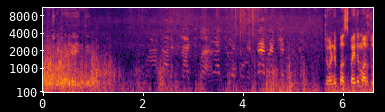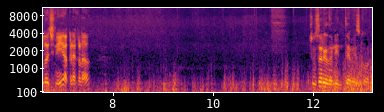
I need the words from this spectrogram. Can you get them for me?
మంచిగా డ్రై అయింది. చూడండి పసుపు అయితే మొలకలు వచ్చినాయి అక్కడక్కడ. చూసారు కదండి ఇంతే వేసుకోవాలి.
